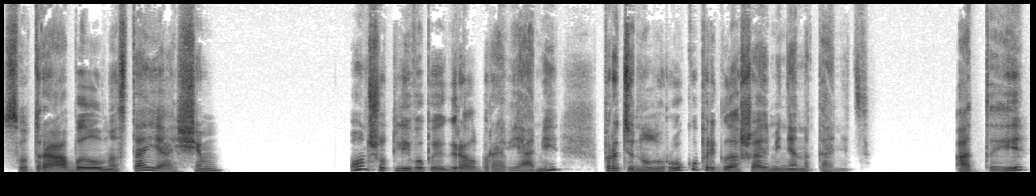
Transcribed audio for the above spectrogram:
«С утра был настоящим». Он шутливо поиграл бровями, протянул руку, приглашая меня на танец. «А ты?»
